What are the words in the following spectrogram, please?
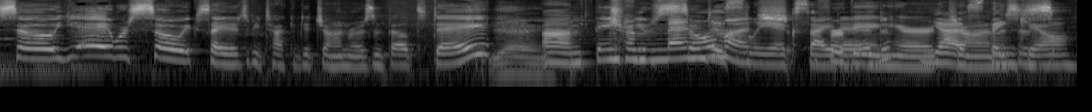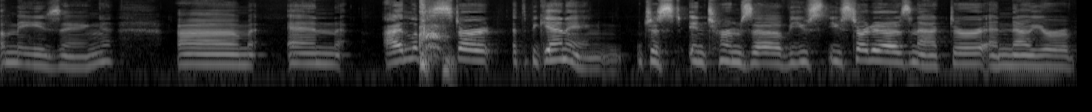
So, yay, we're so excited to be talking to John Rosenfeld today. Yay. Um, thank you so much Tremendously for excited. being here, Yes, John. thank this is you. amazing. Um, and I'd love to start at the beginning, just in terms of you. You started out as an actor, and now you're,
